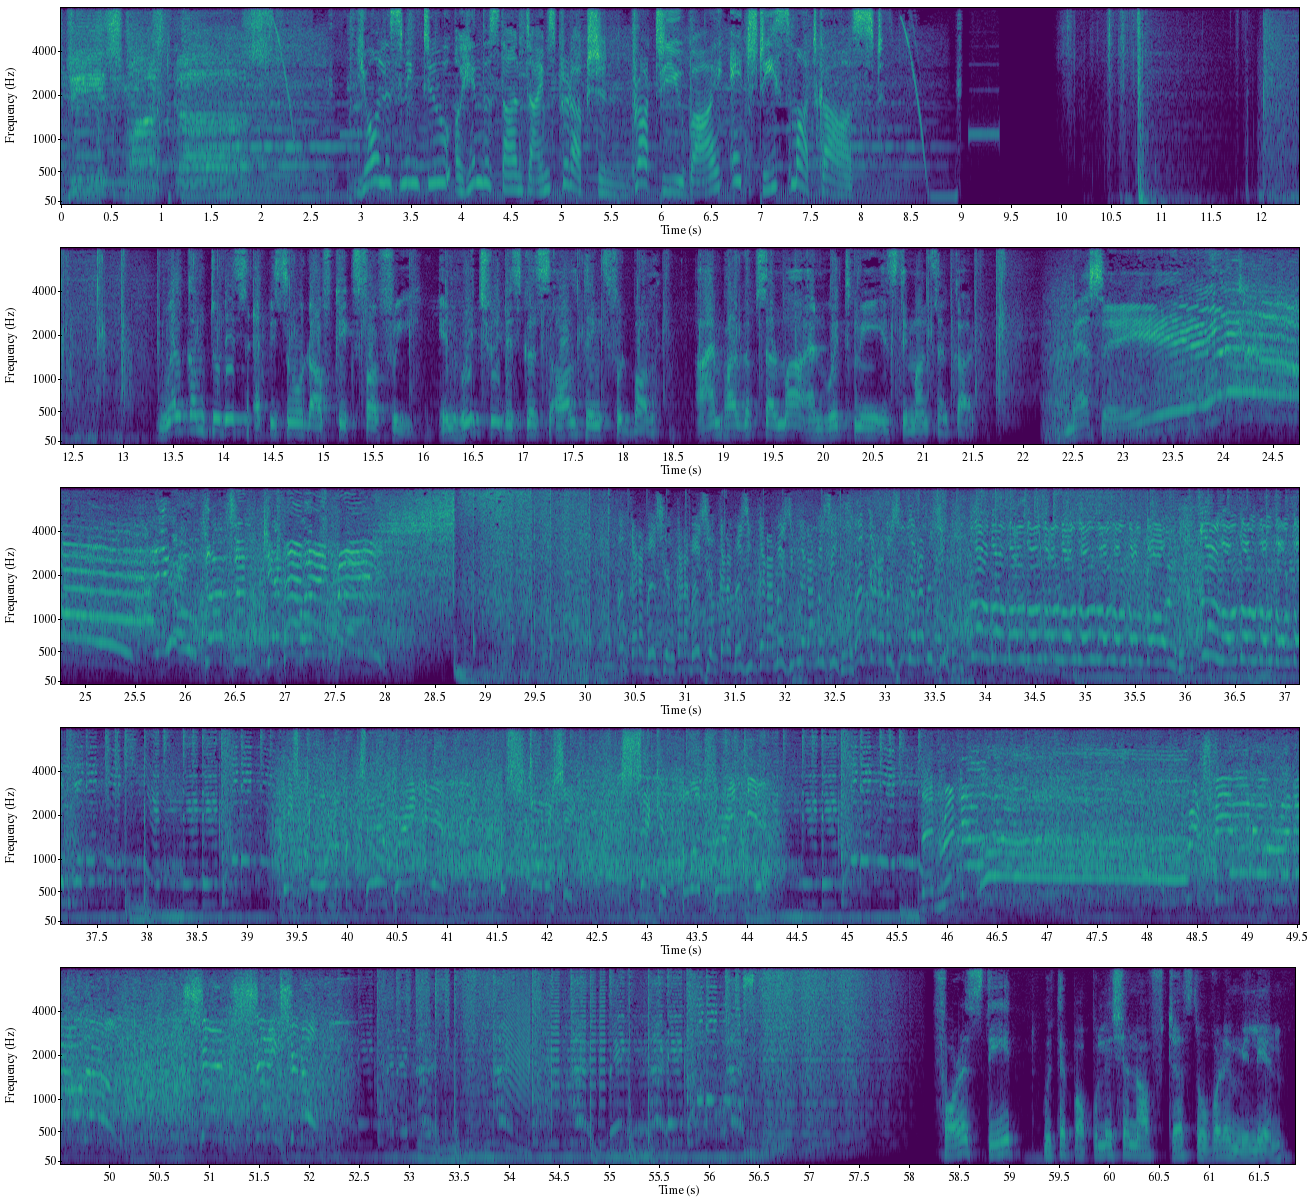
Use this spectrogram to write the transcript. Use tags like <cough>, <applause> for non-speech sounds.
HT Smartcast. You're listening to a Hindustan Times production brought to you by HT Smartcast. Welcome to this episode of Kicks for Free, in which we discuss all things football. I'm Bhargav Sarma, and with me is Dhiman Sarkar. Messi. Messi, encara Messi, encara Messi, encara Messi, encara Messi, encara Messi, encara Messi. Gol, gol, gol, gol, gol, gol, gol, gol, gol, gol, gol. Gol, gol, gol, gol, gol, gol, gol. It's goal number two for India. Astonishing. Second blood for India. Then Ronaldo. Cristiano Ronaldo. Sensational. For a state with a population of just over a million,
